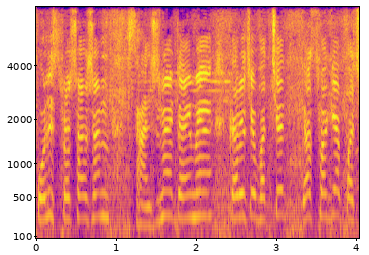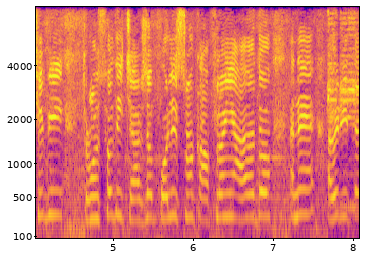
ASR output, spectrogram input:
પોલીસ પ્રશાસન સાંજના ટાઈમે કરે છે. વચ્ચે દસ વાગ્યા પછી બી ત્રણસોથી ચારસો પોલીસનો કાફલો અહીંયા આવ્યો હતો અને આવી રીતે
